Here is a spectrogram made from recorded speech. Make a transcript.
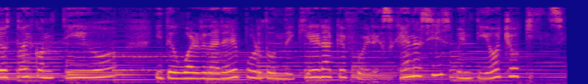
Yo estoy contigo y te guardaré por donde quiera que fueres. Génesis 28:15.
